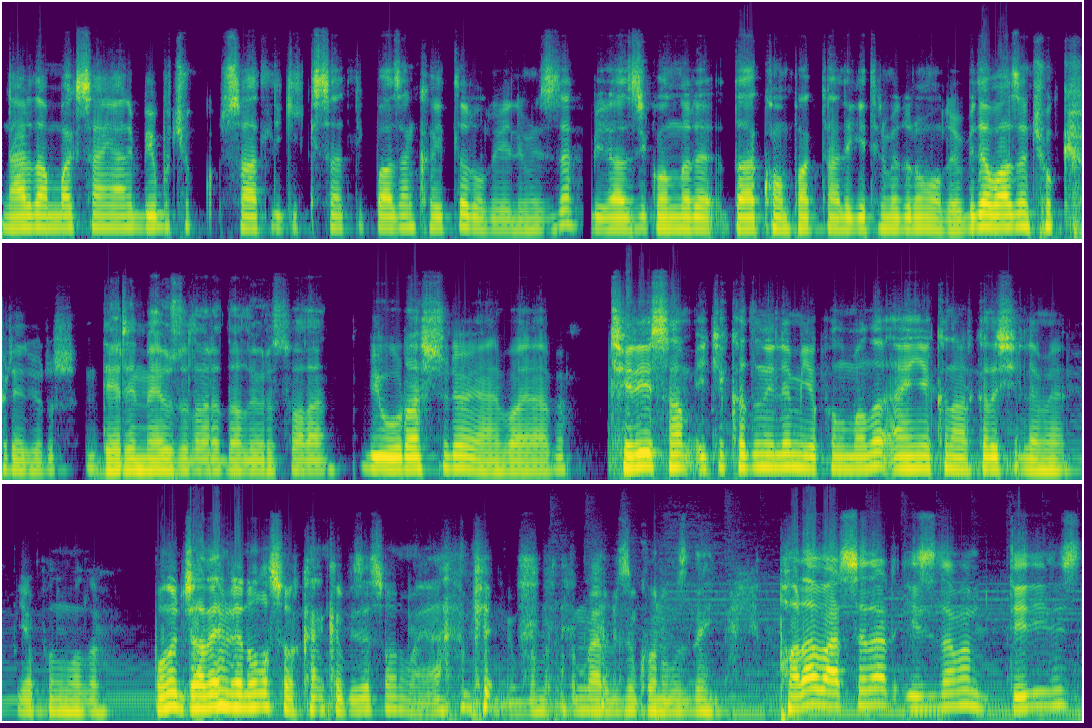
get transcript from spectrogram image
Nereden baksan yani bir buçuk saatlik, iki saatlik bazen kayıtlar oluyor elimizde. Birazcık onları daha kompakt hale getirme durumu oluyor. Bir de bazen çok küfür ediyoruz. Derin mevzulara dalıyoruz falan. Bir uğraştırıyor yani bayağı bir. Threesome iki kadın ile mi yapılmalı, en yakın arkadaş ile mi yapılmalı? Bunu Can Emre Nol'a sor kanka bize sorma ya. Bun- bunlar bizim konumuz değil. Para verseler izlemem dediğiniz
